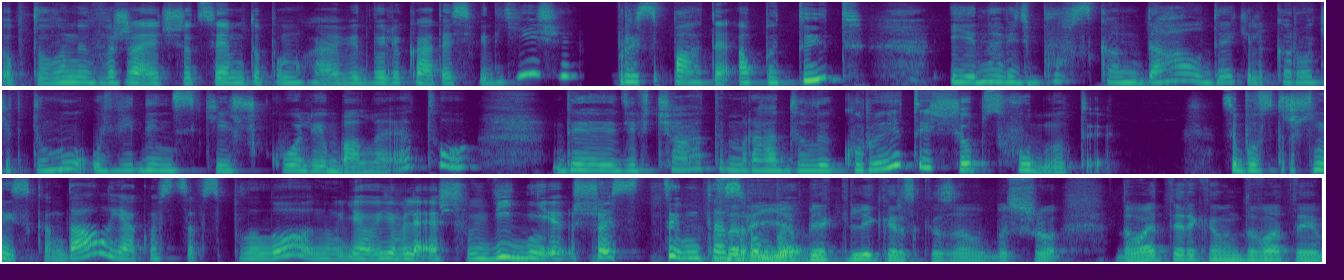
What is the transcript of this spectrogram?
Тобто вони вважають, що це їм допомагає відволікатись від їжі, приспати апетит. І навіть був скандал декілька років тому у віденській школі балету, де дівчатам радили курити, щоб схуднути. Це був страшний скандал, якось це всплило. Ну я уявляю, що в відні щось з цим та зробили. Я б як лікар сказав би, що давайте рекомендувати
